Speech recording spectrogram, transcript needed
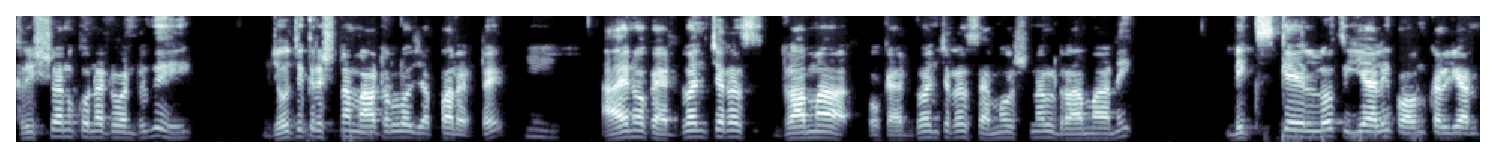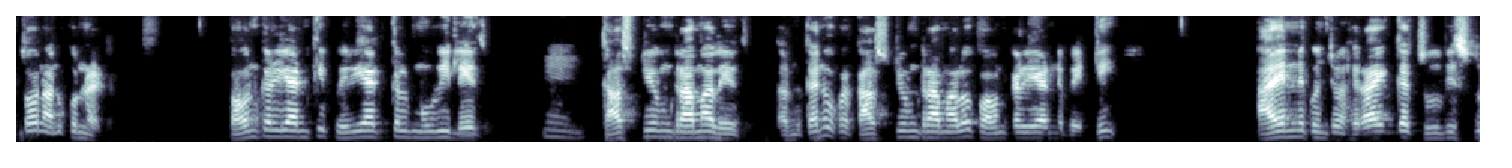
క్రిష్ అనుకున్నటువంటిది జ్యోతికృష్ణ మాటల్లో చెప్పాలంటే ఆయన ఒక అడ్వెంచరస్ డ్రామా ఒక అడ్వెంచరస్ ఎమోషనల్ డ్రామాని బిగ్ స్కేల్లో తీయాలి పవన్ కళ్యాణ్తో అని అనుకున్నాడు. పవన్ కళ్యాణ్కి పీరియాడికల్ మూవీ లేదు కాస్ట్యూమ్ డ్రామా లేదు. అందుకని ఒక కాస్ట్యూమ్ డ్రామాలో పవన్ కళ్యాణ్ని పెట్టి ఆయన్ని కొంచెం హెరాయిక్గా చూపిస్తూ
